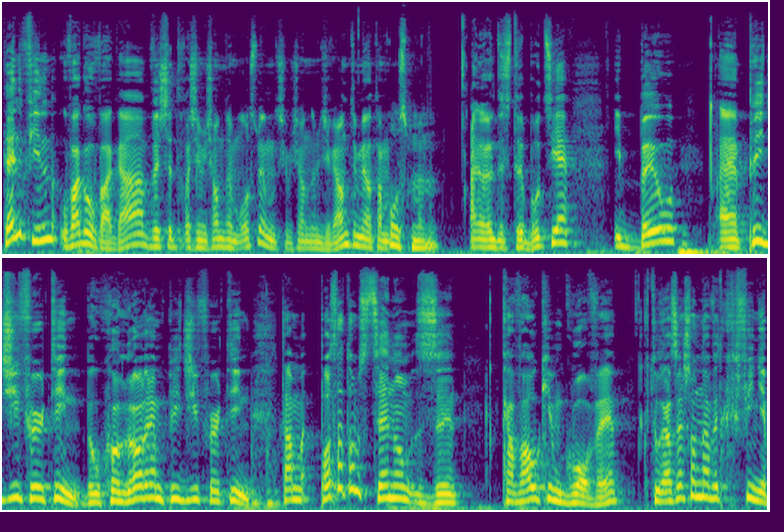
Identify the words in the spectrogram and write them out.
Ten film, uwaga, uwaga, wyszedł w 88, 89, miał tam Ósmym. e, dystrybucję i był e, PG-13, był horrorem PG-13. Tam poza tą sceną z kawałkiem głowy, która zresztą nawet krwi nie,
